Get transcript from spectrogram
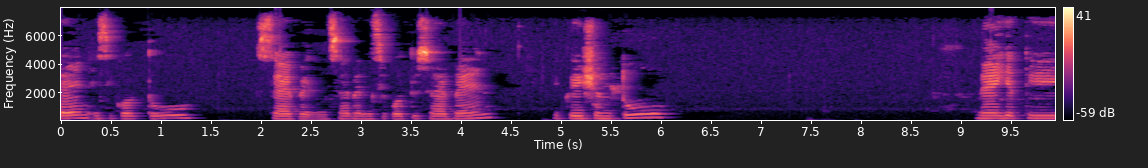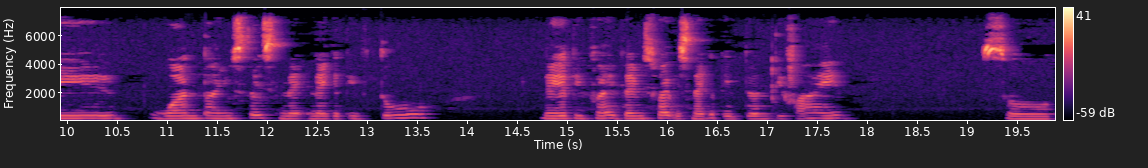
10 is equal to 7. 7 is equal to 7. Equation 2, negative 1 times 2 is ne negative 2. Negative 5 times 5 is negative 25. So,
